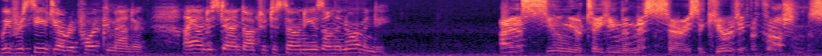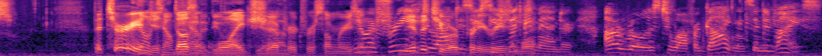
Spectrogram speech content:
We've received your report, Commander. I understand Dr. T'Soni is on the Normandy. I assume you're taking the necessary security precautions. The Turian just tell me how to doesn't do like. Shepard for some reason. You are free the other to two act are as pretty you see reasonable. fit, Commander. Our role is to offer guidance and advice.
